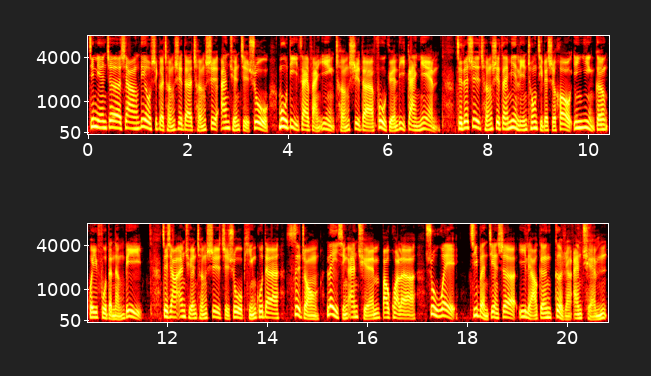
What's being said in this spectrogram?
今年这项六十个城市的城市安全指数，目的在反映城市的复原力概念，指的是城市在面临冲击的时候，因应跟恢复的能力。这项安全城市指数评估的四种类型安全包，包括了数位、基本建设、医疗跟个人安全。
